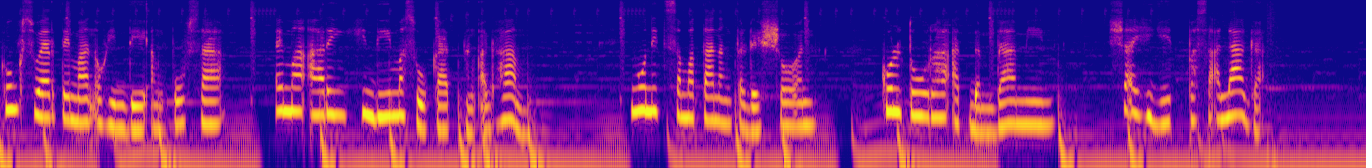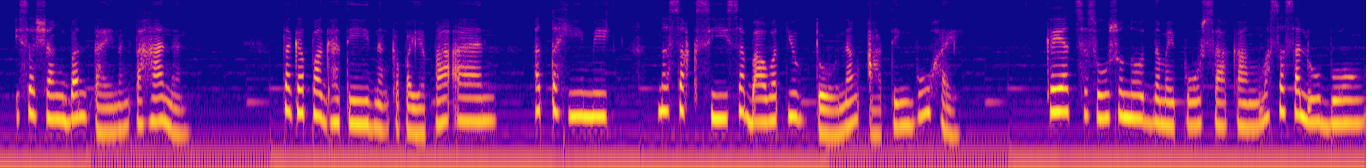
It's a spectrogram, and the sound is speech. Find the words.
Kung swerte man o hindi ang pusa, ay maaring hindi masukat ng agham. Ngunit sa mata ng tradisyon, kultura at damdamin, siya ay higit pa sa alaga. Isa siyang bantay ng tahanan tagapaghatid ng kapayapaan at tahimik na saksi sa bawat yugto ng ating buhay. Kaya't sa susunod na may pusa kang masasalubong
